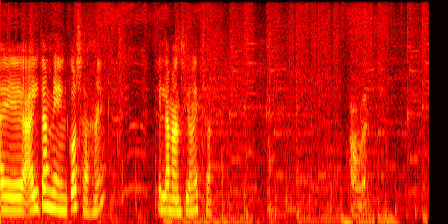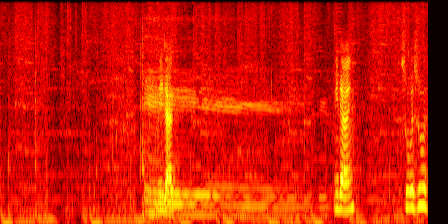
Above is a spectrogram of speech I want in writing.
eh, hay también cosas, ¿eh? En la mansión esta. A ver. Mira. Eh, Mira, ¿eh? Sube, sube.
